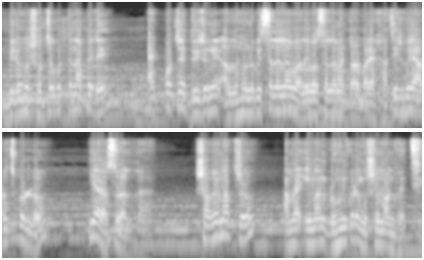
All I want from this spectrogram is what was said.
বিরহ সহ্য করতে না পেরে এক পর্যায়ে দুইজনে আল্লাহ নবী সাল্লাহ আলহিবাসাল্লামের দরবারে হাজির হয়ে আরজ করল, ইয়া রাসুল আল্লাহ সবে মাত্র আমরা ইমান গ্রহণ করে মুসলমান হয়েছি।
